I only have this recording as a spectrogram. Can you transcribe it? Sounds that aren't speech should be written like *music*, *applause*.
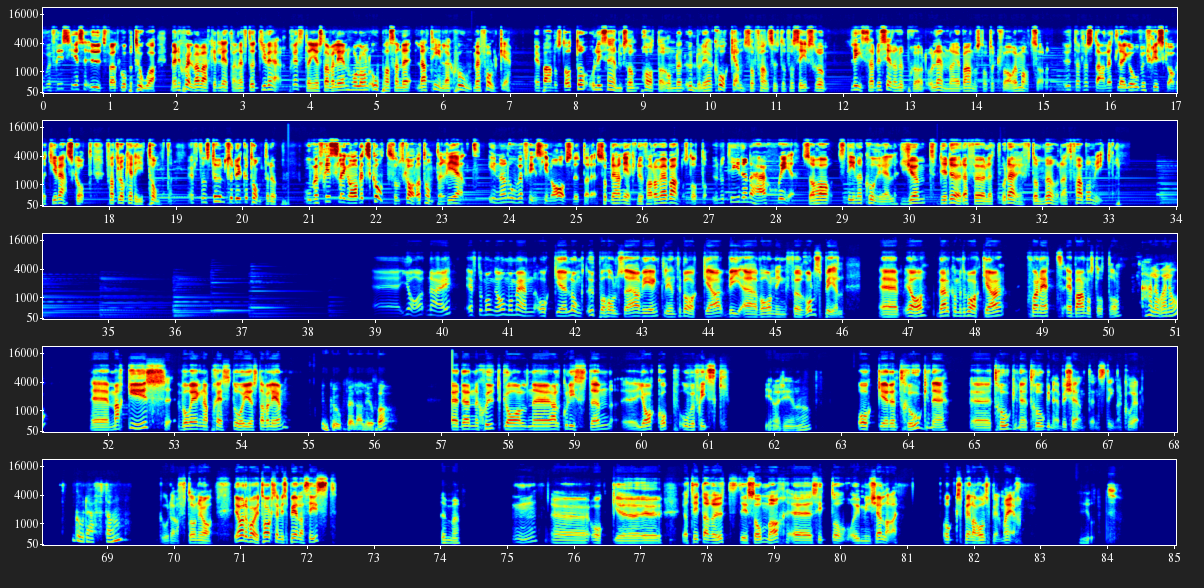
Ove Frisk ger sig ut för att gå på toa, men i själva verket letar han efter ett gevär. Prästen Gösta Wallén håller en opassande latinlektion med Folke. Ebba Andersdotter och Lisa Henriksson pratar om den underliga kråkan som fanns utanför Sivs rum. Lisa blir sedan upprörd och lämnar Ebba Andersdotter kvar i matsalen. Utanför stallet lägger Ove Frisk av ett gevärsskott för att locka dit tomten. Efter en stund så dyker tomten upp. Ove Frisk lägger av ett skott som skadar tomten rejält. Innan Ove Frisk hinner avsluta det så blir han nedknuffad av Ebba Andersdotter. Under tiden det här sker så har Stina Corell gömt det döda fölet och därefter mördat farbror Mikael. Eh, ja, nej. Efter många om och men och eh, långt uppehåll så är vi äntligen tillbaka. Vi är varning för rollspel. Eh, ja, välkommen tillbaka. Jeanette Ebba Andersdotter. Hallå, hallå. Eh, Marcus, vår egna präst då, Gösta Wallén. God kväll allihopa. Eh, Den skjutgalne alkoholisten eh, Jakob Ove Frisk. Tjena, tjena. Och den trogne, eh, trogne, trogne betjänten Stina Corell. God afton. God afton, ja. Ja, det var ju ett tag sedan vi spelade sist. Stämmer. Mm, eh, och eh, jag tittar ut, det är sommar, eh, sitter i min källare och spelar rollspel med er. Gjort.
